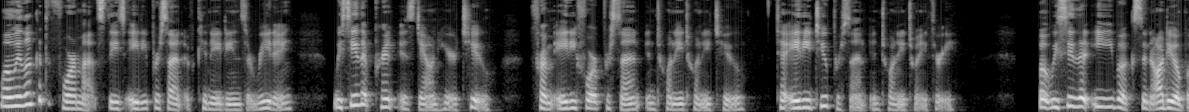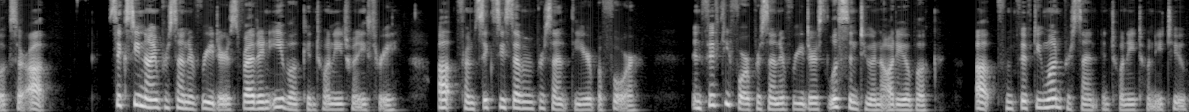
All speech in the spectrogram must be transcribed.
When we look at the formats these 80% of Canadians are reading, we see that print is down here too, from 84% in 2022 to 82% in 2023. But we see that ebooks and audiobooks are up. 69% of readers read an ebook in 2023, up from 67% the year before, and 54% of readers listened to an audiobook, up from 51% in 2022.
